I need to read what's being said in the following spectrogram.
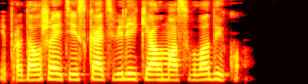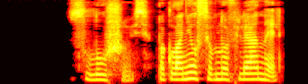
«И продолжайте искать великий алмаз-владыку». «Слушаюсь», — поклонился вновь Леонель.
